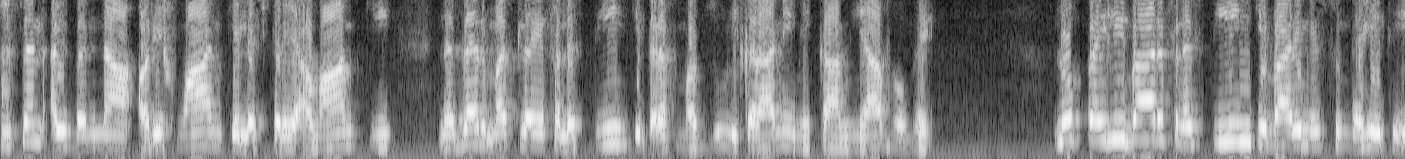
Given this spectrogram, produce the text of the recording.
حسن البنا اور اخوان کے لشکر عوام کی نظر مسئلہ فلسطین کی طرف مبزول کرانے میں کامیاب ہو گئے۔ لوگ پہلی بار فلسطین کے بارے میں سن رہے تھے۔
